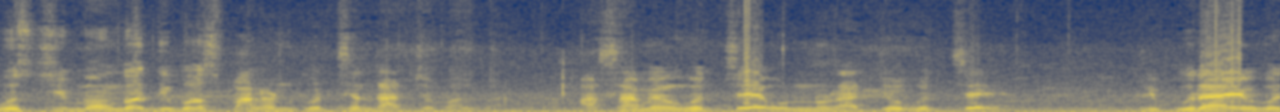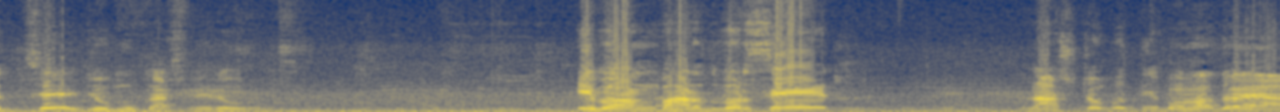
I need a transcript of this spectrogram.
পশ্চিমবঙ্গ দিবস পালন করছেন রাজ্যপালরা আসামেও হচ্ছে, অন্য রাজ্যও হচ্ছে ত্রিপুরায় হচ্ছে, জম্মু কাশ্মীরেও হচ্ছে। এবং ভারতবর্ষের রাষ্ট্রপতি মহোদয়া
